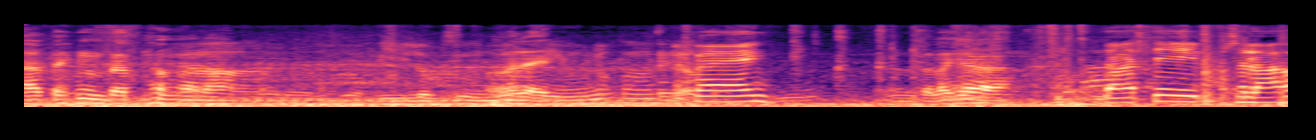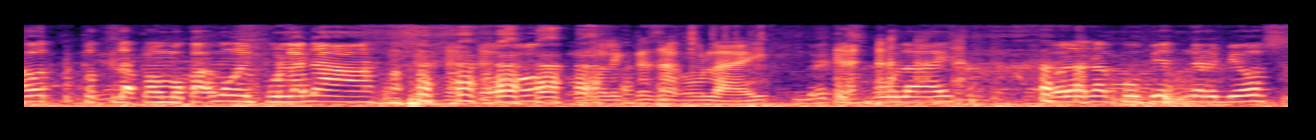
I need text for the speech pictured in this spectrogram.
Ating tatlong ano. Bilog si Wala eh. Peng, Ano talaga? dati sa laot, putla pa mukha mo, ngayon pula na. Oo, Bumalik na sa kulay. British kulay. Wala na po biyad nervyos.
